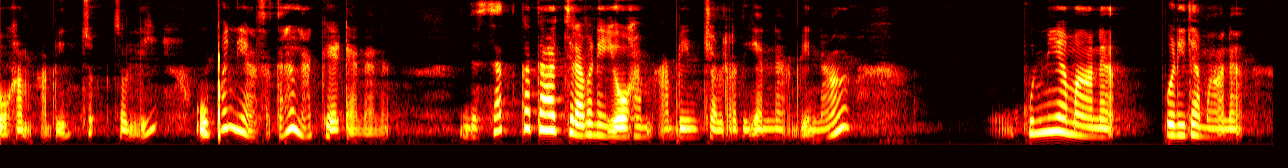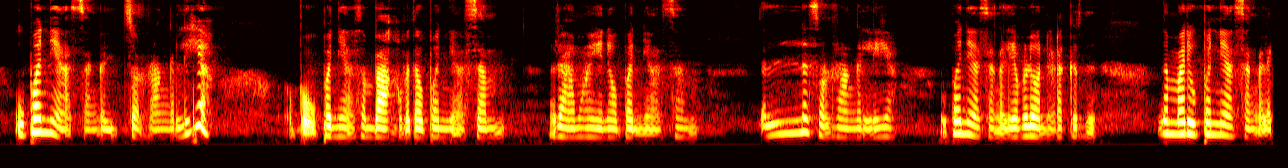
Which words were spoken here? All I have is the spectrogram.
யோகம் அப்படின்னு சொல்லி உபன்யாசத்தில் நான் கேட்டேன் நான். இந்த சத்கதா சிரவண யோகம் அப்படின்னு சொல்கிறது என்ன அப்படின்னா புண்ணியமான புனிதமான உபன்யாசங்கள் சொல்கிறாங்க இல்லையா? இப்போ உபன்யாசம் பாகவத உபன்யாசம் ராமாயண உபன்யாசம் இதெல்லாம் சொல்கிறாங்க இல்லையா? உபன்யாசங்கள் எவ்வளோ நடக்கிறது இந்த மாதிரி உபன்யாசங்களை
